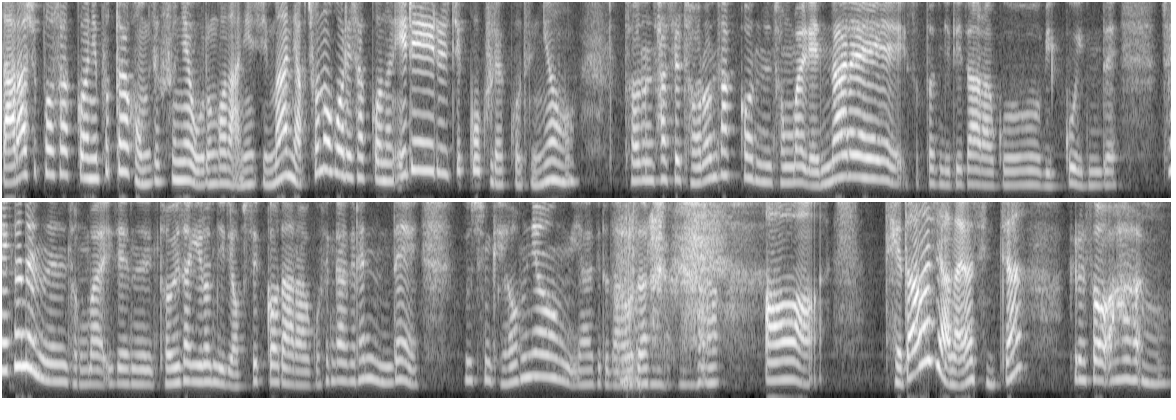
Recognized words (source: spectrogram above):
나라 슈퍼 사건이 포털 검색 순위에 오른 건 아니지만 약초너거리 사건은 1위를 찍고 그랬거든요. 저는 사실 저런 사건은 정말 옛날에 있었던 일이다라고 믿고 있는데 최근에는 정말 이제는 더 이상 이런 일이 없을 거다라고 생각을 했는데 요즘 계엄령 이야기도 나오더라고요. 아 대단하지 않아요, 진짜? 그래서 아 어.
